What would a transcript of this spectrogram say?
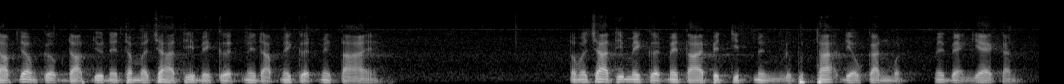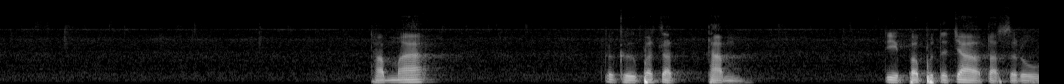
ดับย่อมเกิดดับอยู่ในธรรมชาติที่ไม่เกิดไม่ดับไม่เกิดไม่ตาย ธรรมชาติที่ไม่เกิดไม่ตายเป็นจิตหนึ่ง หรือพุทธะเดียวกันหมด ไม่แบ่งแยกกันธรรมะ ก็คือพระสัทธรรม ที่พระพุทธเจ้าตรัสรู้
